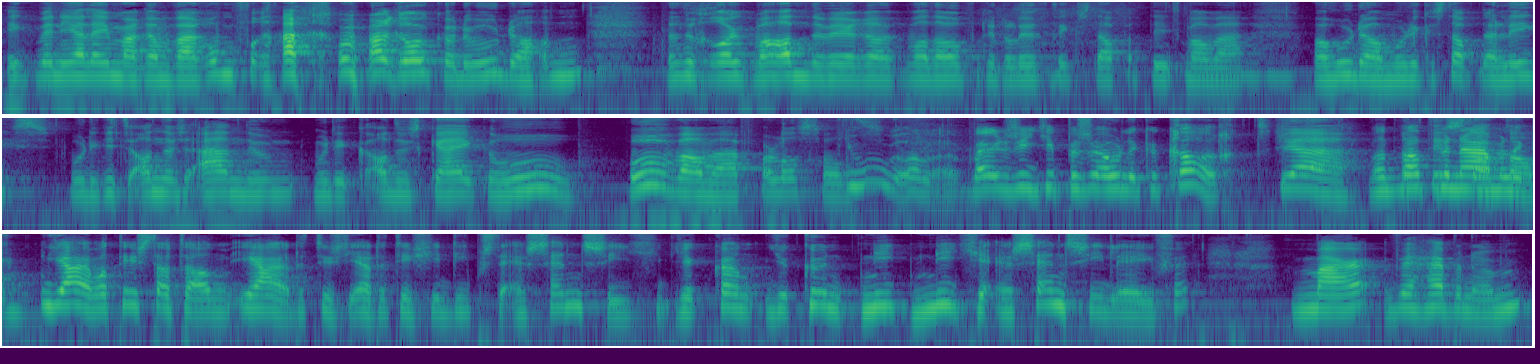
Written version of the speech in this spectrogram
ik ben niet alleen maar een waarom vragen, maar ook een hoe dan. Dan gooi ik mijn handen weer eh, wat hoger in de lucht. Ik snap het niet, mama. Maar hoe dan? Moet ik een stap naar links? Moet ik iets anders aandoen? Moet ik anders kijken? Hoe? Hoe, mama? Verlos ons. Oeh, Waar zit je persoonlijke kracht? Ja, Want wat we is dat namelijk. dan? Ja, wat is dat dan? Ja dat is, ja, dat is je diepste essentie. Je, kan, je kunt niet, niet je essentie leven, maar we hebben hem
